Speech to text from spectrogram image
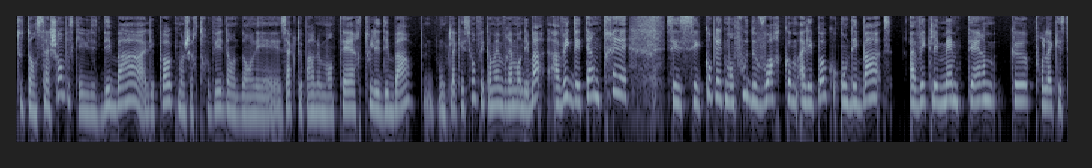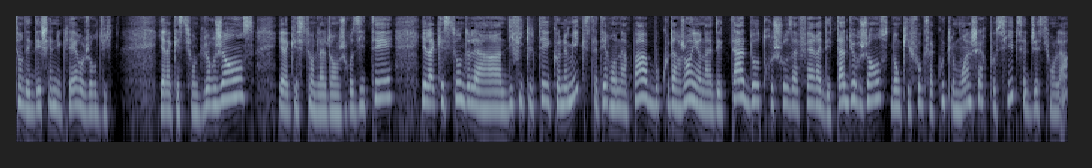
tout en sachant, parce qu'il y a eu des débats à l'époque, moi j'ai retrouvé dans, dans, les actes parlementaires tous les débats. Donc, la question fait quand même vraiment débat, avec des termes très... C'est complètement fou de voir comme à l'époque on débat avec les mêmes termes que pour la question des déchets nucléaires aujourd'hui. Il y a la question de l'urgence, il y a la question de la dangerosité, il y a la question de la difficulté économique, c'est-à-dire on n'a pas beaucoup d'argent et on a des tas d'autres choses à faire et des tas d'urgences, donc il faut que ça coûte le moins cher possible, cette gestion-là.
